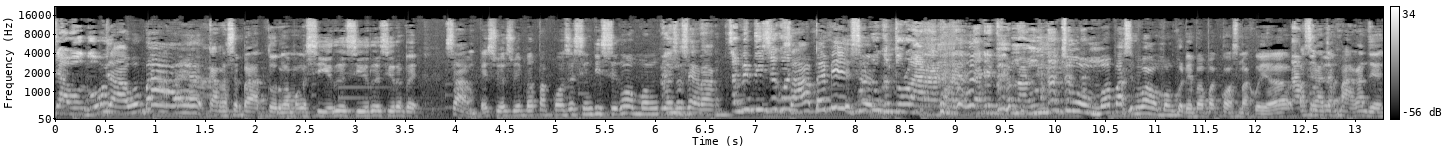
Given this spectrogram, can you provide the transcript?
Jawa gue. Jawa bae karena sebatur ngomong sire sire sire bae. Sampai suwe-suwe bapak kos sing bisa ngomong bahasa Serang. Sampai bisa gue. Sampai bisa. Waduh ketularan dari konon. Cuma pas gua ngomong deh bapak kos maku ya, pas ngajak makan dia.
